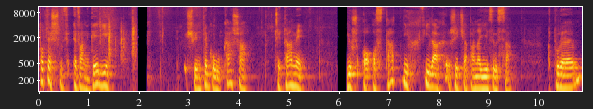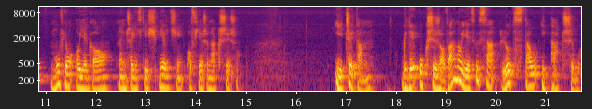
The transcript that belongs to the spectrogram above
To też w Ewangelii świętego Łukasza czytamy już o ostatnich chwilach życia Pana Jezusa, które mówią o Jego męczeńskiej śmierci, ofierze na krzyżu. I czytam, gdy ukrzyżowano Jezusa, lud stał i patrzył,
